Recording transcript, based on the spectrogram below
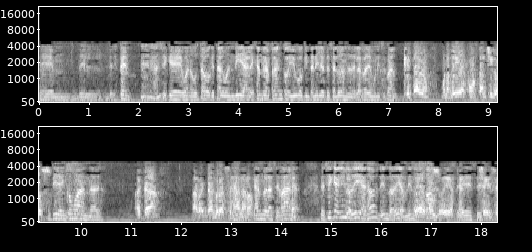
eh, del, del SPEM. ¿eh? Así que, bueno, Gustavo, ¿qué tal? Buen día. Alejandra Franco y Hugo Quintanilla te saludan desde la radio municipal. ¿Qué tal? Buenos días, ¿cómo están chicos? Bien, ¿cómo anda? Acá, arrancando la semana, ¿no? Arrancando la semana. Decí que hay lindo día, ¿no? Lindo día, un lindo Eh, sol. día, sí, sí, sí, sí, sí.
